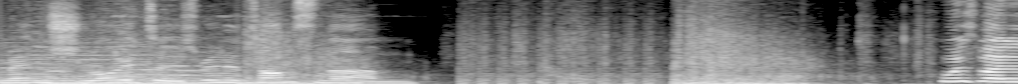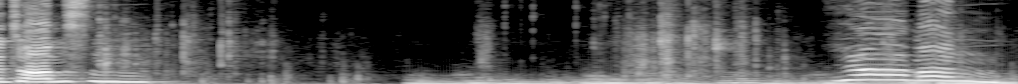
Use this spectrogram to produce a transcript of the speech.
Mensch, Leute, ich will eine Thompson haben. Wo ist meine Thompson? Ja, Mann!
